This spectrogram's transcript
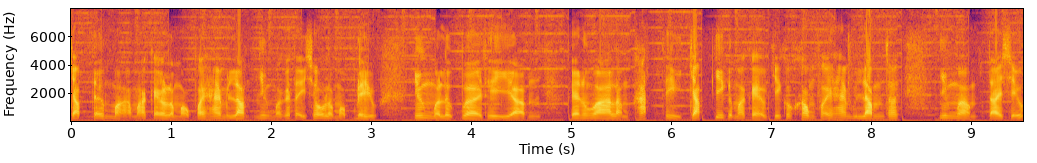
chấp tới mà mã kèo là 1,25 nhưng mà cái tỷ số là một điều. Nhưng mà lượt về thì uh, Genoa làm khách thì chấp với cái mã kèo chỉ có 0,25 thôi. Nhưng mà tài xỉu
